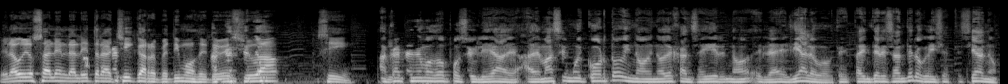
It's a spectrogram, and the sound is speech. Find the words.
El audio sale en la letra chica, repetimos, de TV Ciudad. Sí. Acá tenemos dos posibilidades. Además es muy corto y no, no dejan seguir el, diálogo. Está interesante lo que dice Estesiano,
